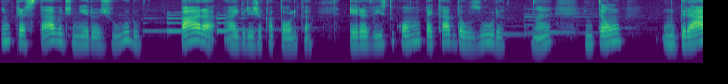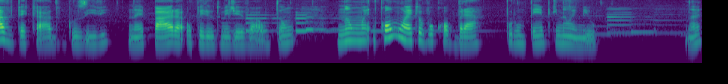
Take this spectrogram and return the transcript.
emprestava dinheiro a juro para a Igreja Católica era visto como um pecado da usura, né? Então, um grave pecado, inclusive, né, para o período medieval. Então, não é, como é que eu vou cobrar por um tempo que não é meu? Né?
